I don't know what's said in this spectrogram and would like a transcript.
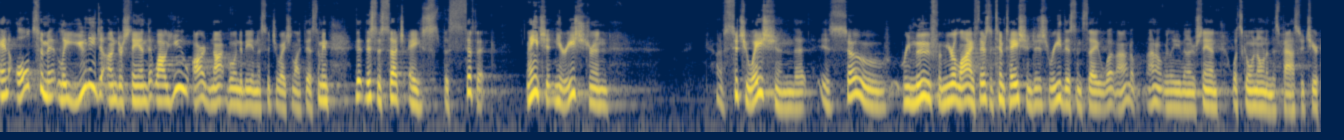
and ultimately, you need to understand that while you are not going to be in a situation like this, I mean, th- this is such a specific, ancient Near Eastern kind of situation that is so removed from your life, there's a temptation to just read this and say, Well, I don't, I don't really even understand what's going on in this passage here.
